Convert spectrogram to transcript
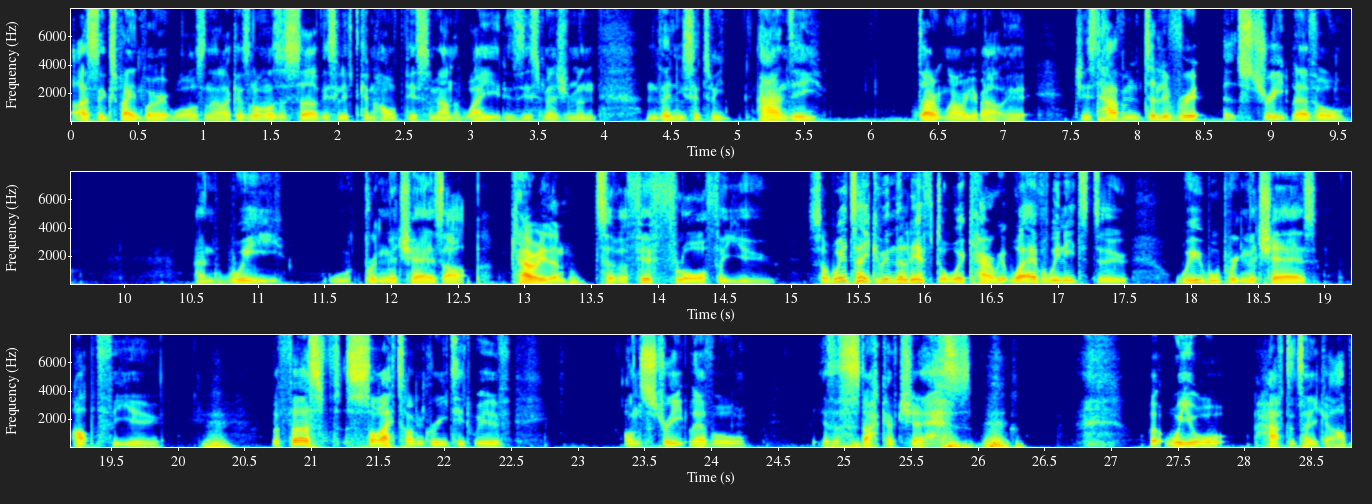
I explained where it was, and they're like, as long as a service lift can hold this amount of weight, it is this measurement. And then you said to me, Andy, don't worry about it. Just have them deliver it at street level, and we will bring the chairs up Carry them. to the fifth floor for you. So we're taking them in the lift or we're carrying whatever we need to do. We will bring the chairs up for you. The first sight I'm greeted with on street level is a stack of chairs, that we all have to take up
